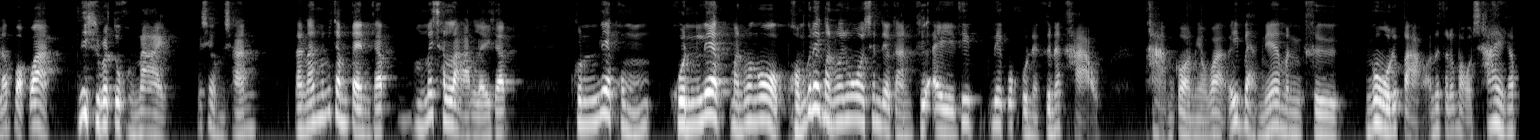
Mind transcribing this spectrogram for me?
แล้วบอกว่านี่คือประตูของนาย ไม่ใช่ของฉัน ดังนั้นมันไม่จำเป็นครับมันไม่ฉลาดเลยครับ คุณเรียกผมคุณเรียกมันว่าโง่ ผมก็เรียกมันว่าโง่เช่นเดียวกัน คือไอ้ที่เรียกว่าคุณเนี่ยคือนักข่าว ถามก่อนไงว่าเอ้ยแบบนี้มันคือโง่หรือเปล่าอันเดอร์สล็อตบอกว่าใช่ครับ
